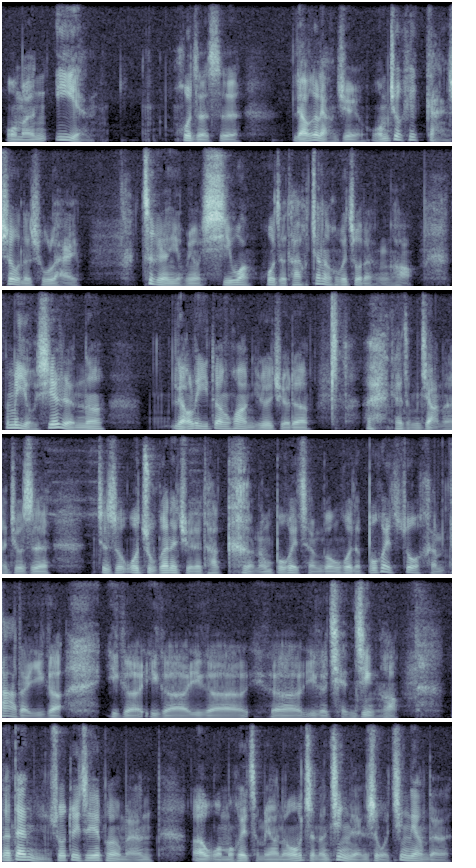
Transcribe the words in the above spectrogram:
我们一眼或者是聊个两句，我们就可以感受得出来，这个人有没有希望，或者他将来会不会做得很好。那么有些人呢，聊了一段话，你就会觉得，哎，该怎么讲呢？就是就是我主观的觉得他可能不会成功，或者不会做很大的一个一个一个一个一个一个前进哈。那但你说对这些朋友们，呃，我们会怎么样呢？我只能尽人事，我尽量的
